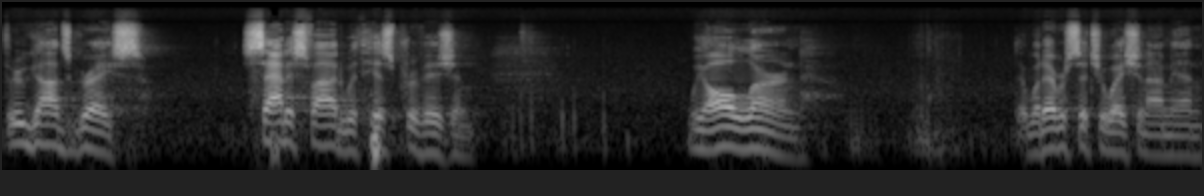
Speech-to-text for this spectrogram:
Through God's grace, satisfied with His provision, we all learn that whatever situation I'm in,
